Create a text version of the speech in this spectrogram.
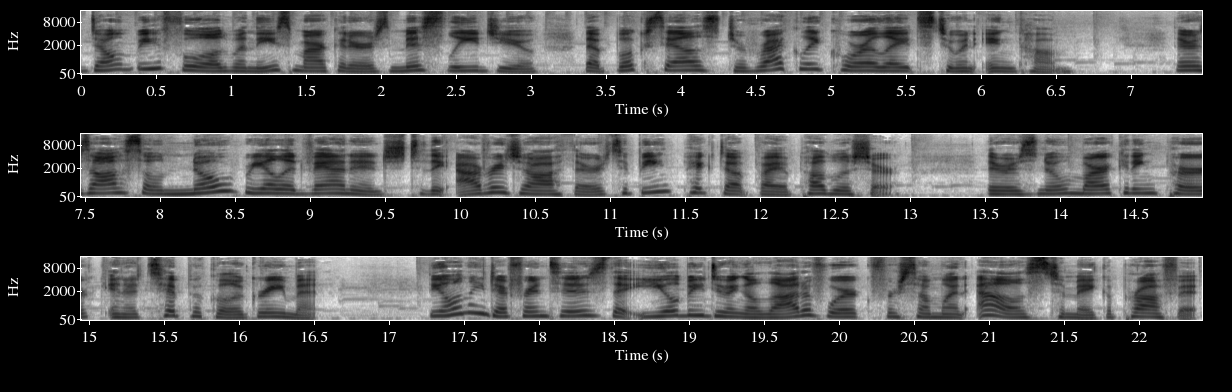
Don't be fooled when these marketers mislead you that book sales directly correlates to an income. There is also no real advantage to the average author to being picked up by a publisher. There is no marketing perk in a typical agreement. The only difference is that you'll be doing a lot of work for someone else to make a profit.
